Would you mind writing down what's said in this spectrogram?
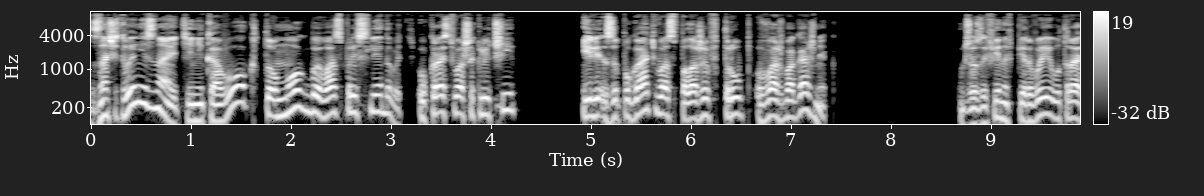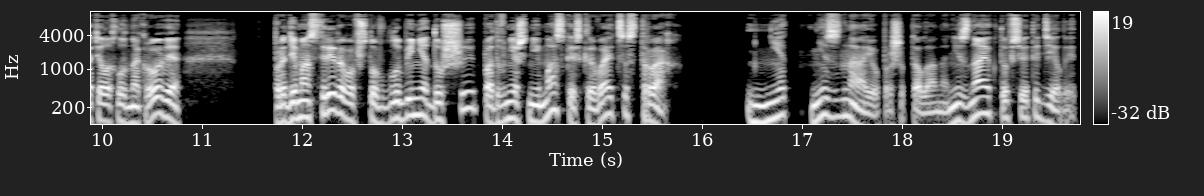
Значит, вы не знаете никого, кто мог бы вас преследовать, украсть ваши ключи или запугать вас, положив труп в ваш багажник? Джозефина впервые утратила хладнокровие, продемонстрировав, что в глубине души под внешней маской скрывается страх. «Нет, не знаю», — прошептала она, — «не знаю, кто все это делает.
